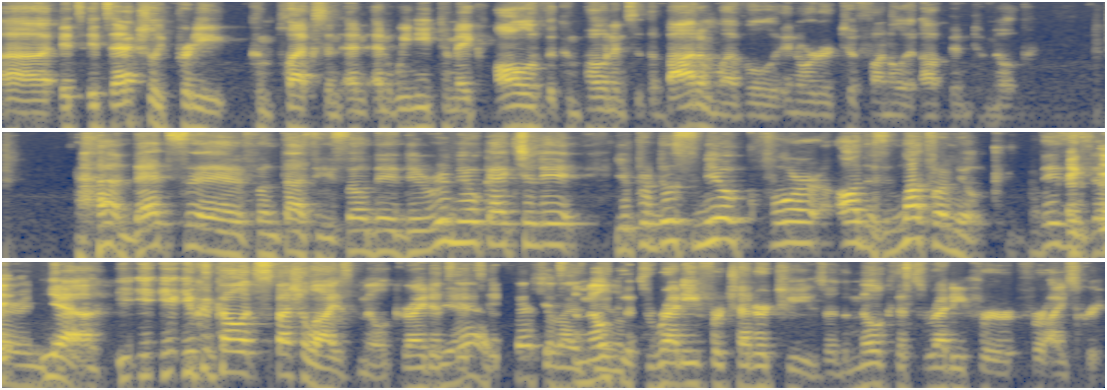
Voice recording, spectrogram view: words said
uh, it's it's actually pretty complex and, and, and we need to make all of the components at the bottom level in order to funnel it up into milk. That's uh, fantastic. So the, the Remilk actually, you produce milk for others, not for milk. This is very yeah. You, you, could call it specialized milk, right? It's, yeah, it's, it's, it's the milk, milk, that's ready for cheddar cheese or the milk that's ready for for ice cream.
